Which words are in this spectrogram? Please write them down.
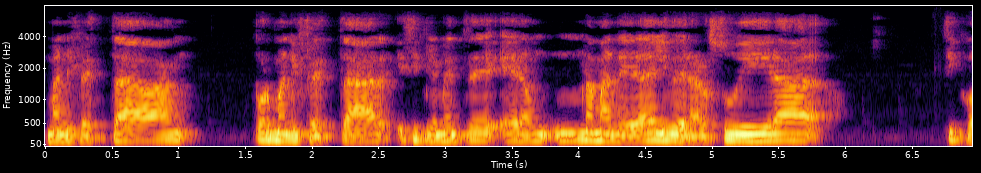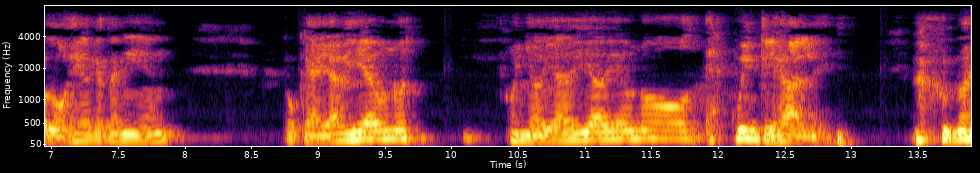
manifestaban por manifestar y simplemente era un- una manera de liberar su ira psicológica que tenían, porque ahí había unos, coño, ahí había, había unos escuincles, ¿vale? unos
